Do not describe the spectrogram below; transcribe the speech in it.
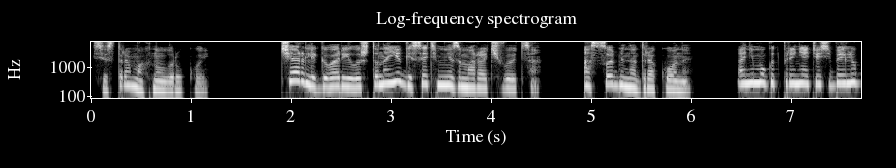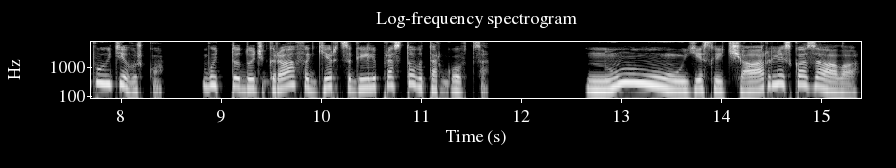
Сестра махнула рукой. Чарли говорила, что на юге с этим не заморачиваются. Особенно драконы. Они могут принять у себя любую девушку, будь то дочь графа, герцога или простого торговца. Ну, если Чарли сказала,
